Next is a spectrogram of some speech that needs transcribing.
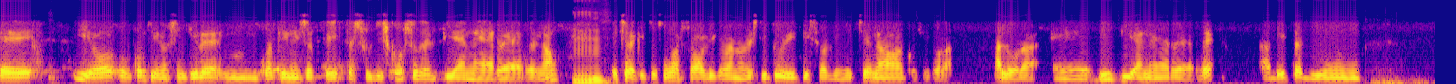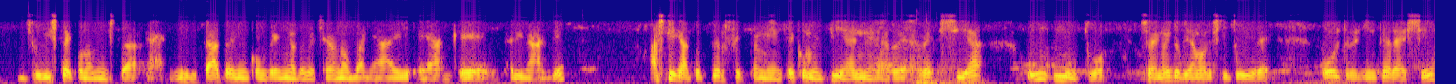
Eh, io continuo a sentire mh, qualche inesattezza sul discorso del PNRR, no? Mm. E cioè che ci sono soldi che vanno restituiti, soldi invece no, e così colà. Allora, eh, il PNRR, a detta di un giurista economista eh, invitato in un convegno dove c'erano Bagnai e anche Rinaldi, ha spiegato perfettamente come il PNRR sia un mutuo, cioè noi dobbiamo restituire oltre gli interessi,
